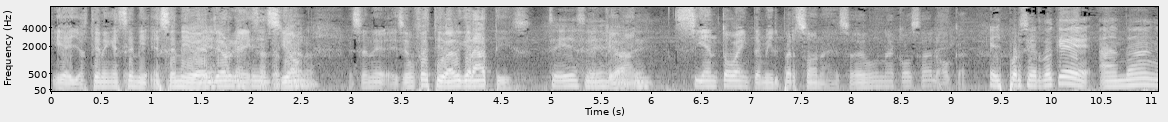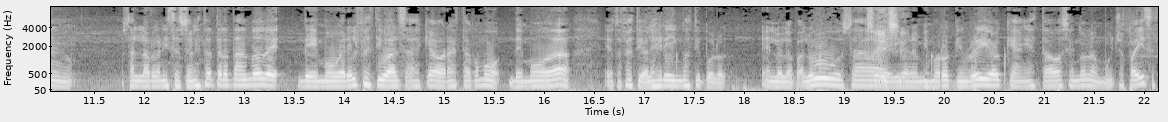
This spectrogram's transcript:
y ellos tienen ese ni- ese nivel Es de organización, claro. ese es un festival gratis, Sí, sí, eh, es que gratis. van 120 mil personas, eso es una cosa loca. Es por cierto que andan, o sea, la organización está tratando de, de mover el festival, sabes que ahora está como de moda estos festivales gringos tipo lo- en Lollapalooza Sí, y sí. en el mismo Rock in Rio que han estado haciéndolo en muchos países.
